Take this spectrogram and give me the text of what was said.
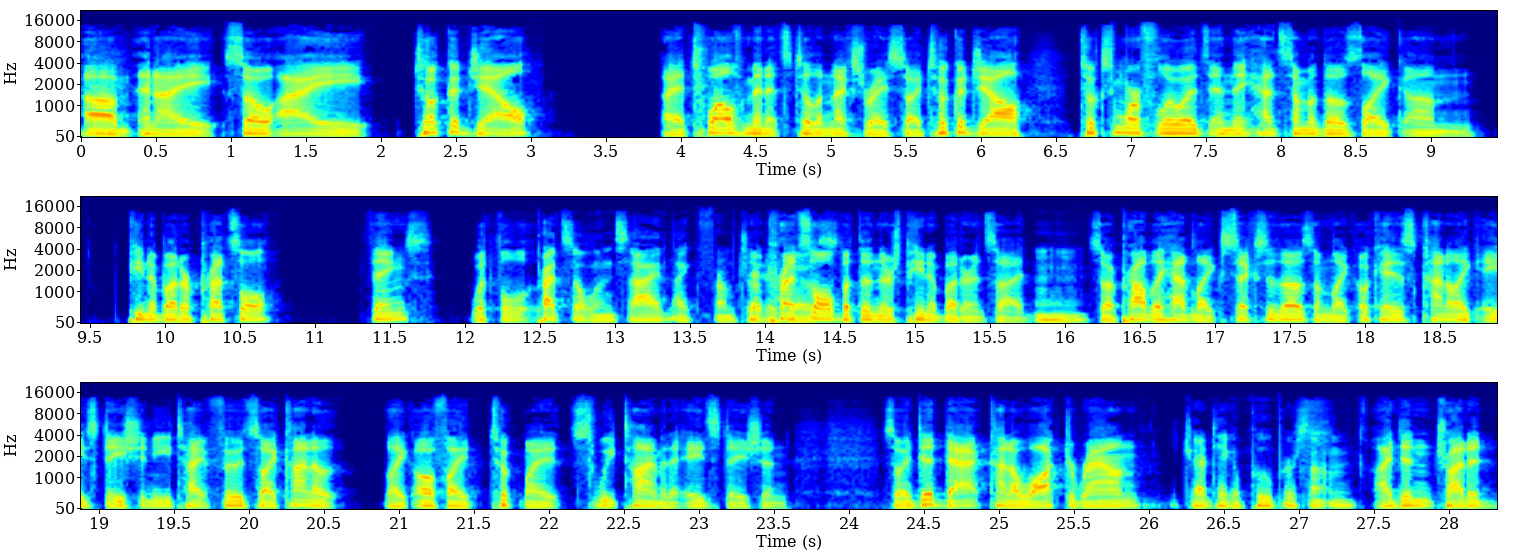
um, and I so I took a gel. I had 12 minutes till the next race, so I took a gel, took some more fluids, and they had some of those like um, peanut butter pretzel things with the Pretzel inside, like from the pretzel, Joe's. but then there's peanut butter inside. hmm So I probably had like six of those. I'm like, okay, this is kind of like aid station y type food. So I kind of like, oh, if I took my sweet time at an aid station. So I did that, kind of walked around. You try to take a poop or something. I didn't try to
